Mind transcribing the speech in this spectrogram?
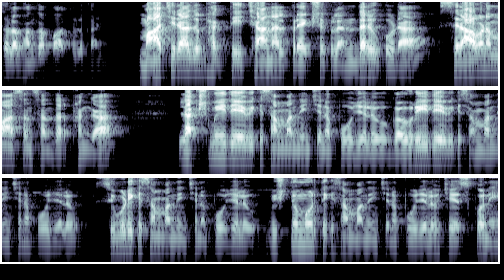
సులభంగా పాత్రలు కండి. మాచిరాజు భక్తి ఛానల్ ప్రేక్షకులందరూ కూడా శ్రావణ మాసం సందర్భంగా లక్ష్మీదేవికి సంబంధించిన పూజలు గౌరీదేవికి సంబంధించిన పూజలు శివుడికి సంబంధించిన పూజలు విష్ణుమూర్తికి సంబంధించిన పూజలు చేసుకొని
